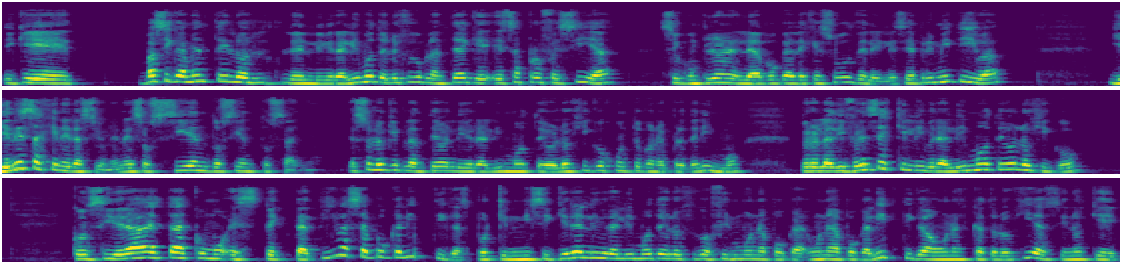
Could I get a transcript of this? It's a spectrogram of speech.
Y que Básicamente el liberalismo teológico plantea que esas profecías se cumplieron en la época de Jesús, de la iglesia primitiva, y en esa generación, en esos 100, 200 años. Eso es lo que plantea el liberalismo teológico junto con el preterismo, pero la diferencia es que el liberalismo teológico consideraba estas como expectativas apocalípticas, porque ni siquiera el liberalismo teológico afirma una, una apocalíptica o una escatología, sino que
